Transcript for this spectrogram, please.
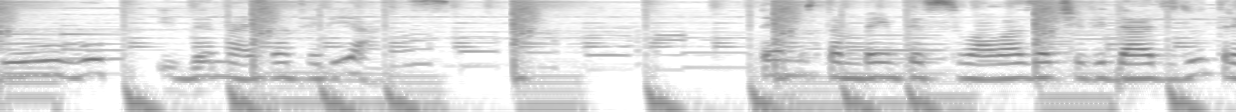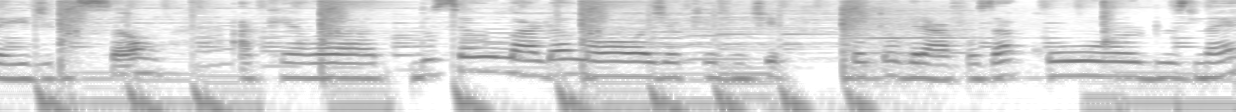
cubo e demais materiais. Temos também, pessoal, as atividades do trade, que são aquela do celular da loja que a gente fotografa os acordos, né?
